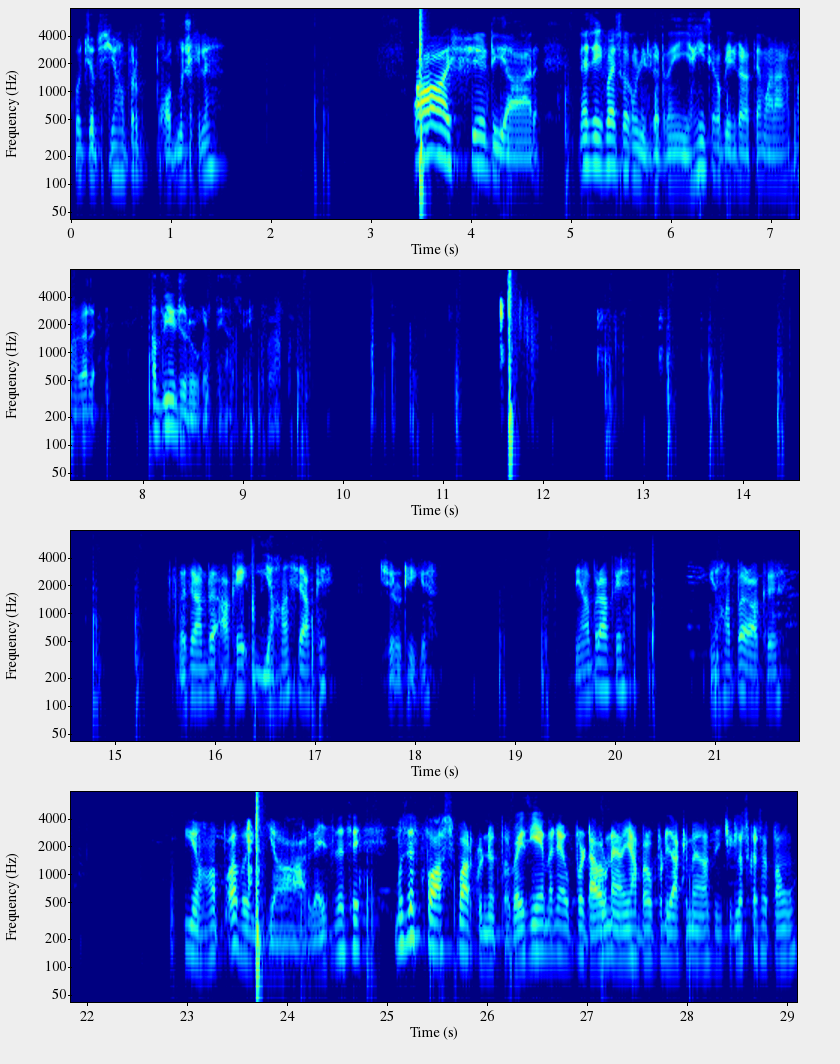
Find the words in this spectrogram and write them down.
कुछ जंप्स यहाँ पर बहुत मुश्किल है। ओह शिट यार। वैसे एक बार इसको कंप्लीट करते हैं। यहीं से कंप्लीट करते हैं माना मगर कंप्लीट ज़रूर करते हैं यहाँ से एक बार। वैसे यहाँ पे आके, यहाँ से आके, चलो ठीक है। यहाँ पर आके, यहाँ पर आके। यहाँ पर भाई यार गाइस वैसे मुझे फास्ट पार्क करने होता है। गाइस ये मैंने ऊपर टावर बनाया, यहाँ पर ऊपर जाके मैं यहाँ से चिकलस कर सकता हूँ।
